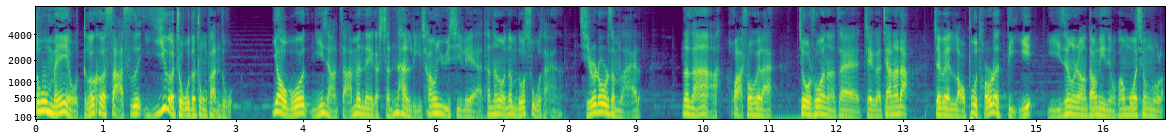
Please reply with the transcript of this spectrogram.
都没有德克萨斯一个州的重犯多，要不你想咱们那个神探李昌钰系列，他能有那么多素材呢？其实都是这么来的。那咱啊，话说回来，就说呢，在这个加拿大，这位老布头的底已经让当地警方摸清楚了，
